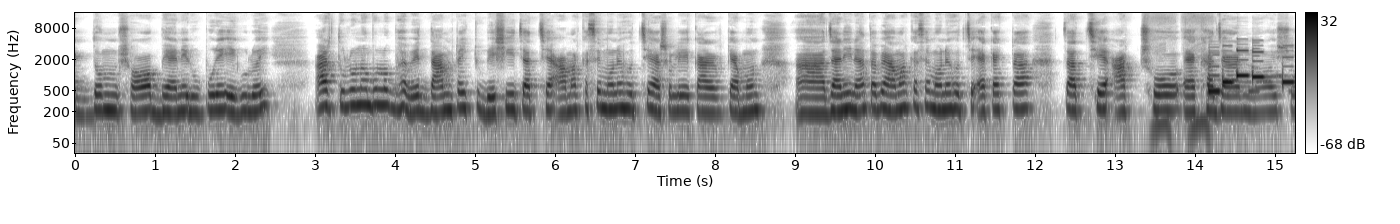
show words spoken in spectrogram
একদম সব ভ্যানের উপরে এগুলোই। আর তুলনামূলকভাবে দামটা একটু বেশিই চাচ্ছে। আমার কাছে মনে হচ্ছে আসলে কার কেমন জানি না। তবে আমার কাছে মনে হচ্ছে এক একটা চাচ্ছে আটশো, এক হাজার, নয়শো,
